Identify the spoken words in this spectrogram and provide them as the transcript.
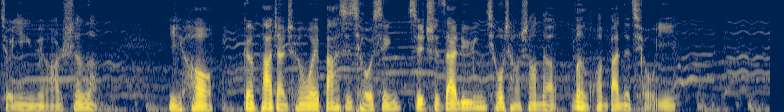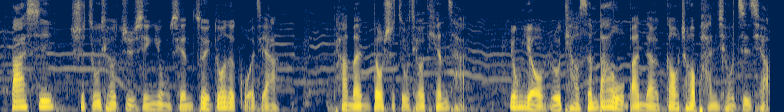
就应运而生了。以后更发展成为巴西球星疾驰在绿茵球场上的梦幻般的球艺。巴西是足球巨星涌现最多的国家，他们都是足球天才。拥有如跳森巴舞般的高超盘球技巧，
